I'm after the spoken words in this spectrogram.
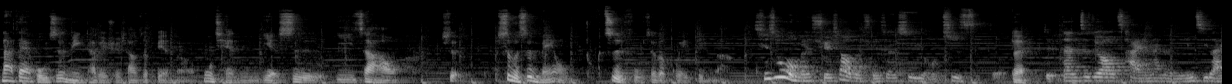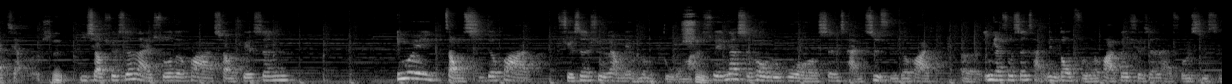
那在胡志明台北学校这边呢，目前也是依照是是不是没有制服这个规定啊？其实我们学校的学生是有制服的，对，对，但这就要猜那个年级来讲了。是。以小学生来说的话，小学生因为早期的话，学生数量没有那么多嘛，是。所以那时候如果生产制服的话，呃，应该说生产运动服的话，对学生来说其实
